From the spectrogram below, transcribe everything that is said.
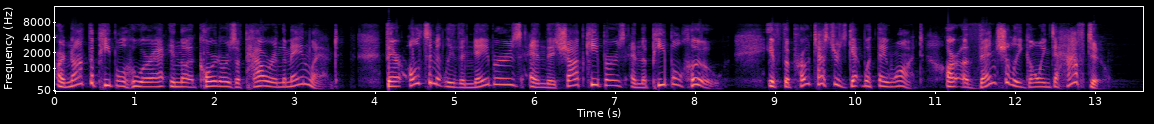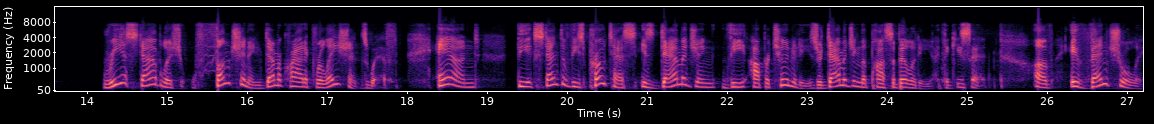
are not the people who are in the corridors of power in the mainland." They're ultimately the neighbors and the shopkeepers and the people who, if the protesters get what they want, are eventually going to have to reestablish functioning democratic relations with. And the extent of these protests is damaging the opportunities or damaging the possibility, I think he said, of eventually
